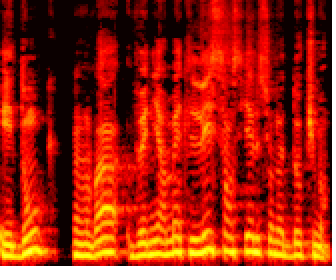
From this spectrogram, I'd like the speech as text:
Et donc, on va venir mettre l'essentiel sur notre document.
